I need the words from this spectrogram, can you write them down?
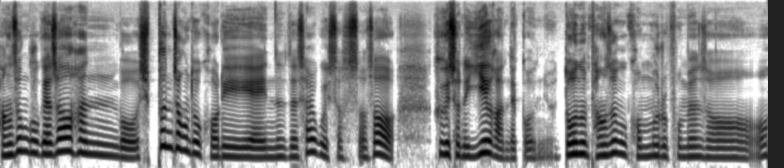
방송국에서 한 뭐 10분 정도 거리에 있는데 살고 있었어서 그게 저는 이해가 안 됐거든요. 너는 방송국 건물을 보면서 어?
